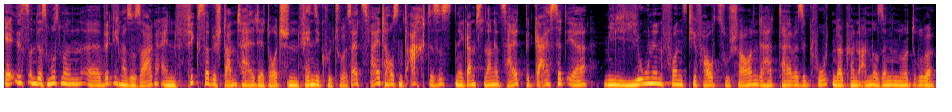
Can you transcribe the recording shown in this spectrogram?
Er ist, und das muss man äh, wirklich mal so sagen, ein fixer Bestandteil der deutschen Fernsehkultur. Seit 2008, das ist eine ganz lange Zeit, begeistert er Millionen von TV-Zuschauern. Der hat teilweise Quoten, da können andere Sender nur drüber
